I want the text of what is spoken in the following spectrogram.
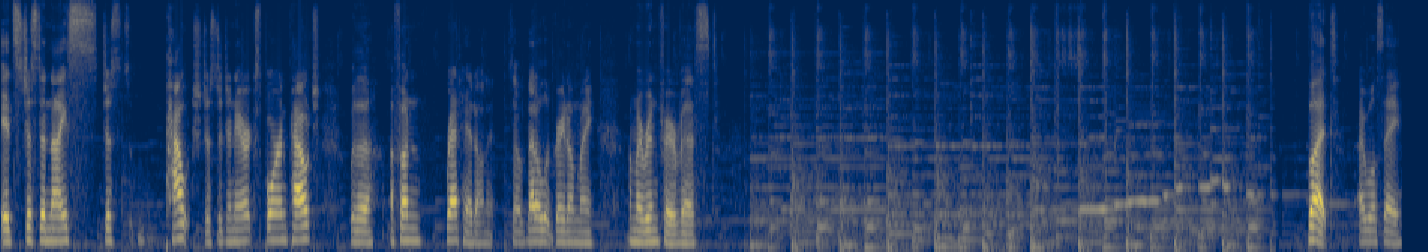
it's just a nice, just pouch, just a generic sporran pouch with a, a fun rat head on it. So that'll look great on my on my Ren Fair vest. But I will say,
